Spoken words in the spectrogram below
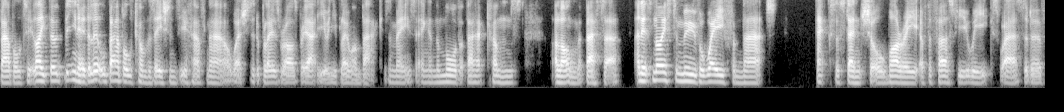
babble to like the, the, you know the little babbled conversations you have now where she sort of blows raspberry at you and you blow one back is amazing. And the more that that comes along the better. And it's nice to move away from that existential worry of the first few weeks where sort of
